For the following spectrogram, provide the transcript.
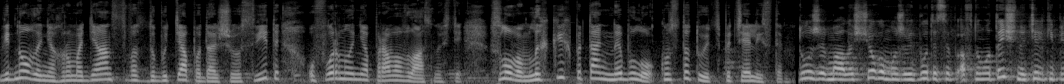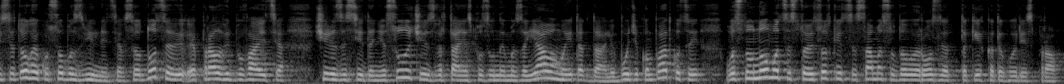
відновлення громадянства, здобуття подальшої освіти, оформлення права власності. Словом, легких питань не було, констатують спеціалісти. Дуже мало з чого може відбутися автоматично тільки після того, як особа звільниться. Все одно це як правило відбувається через засідання суду, через звертання з позовними заявами і так далі. В будь-якому випадку це в основному це 100% це саме судовий розгляд таких категорій справ.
